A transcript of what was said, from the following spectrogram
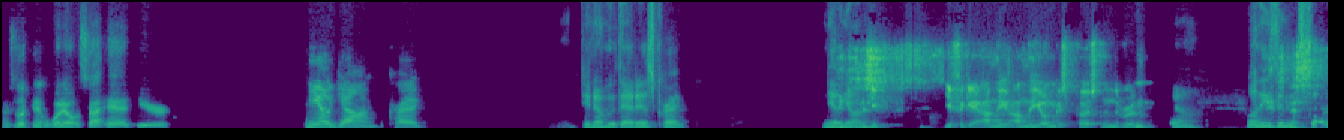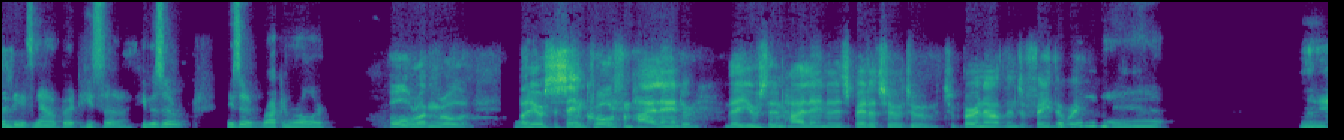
I was looking at what else I had here. Neil Young, Craig. Do you know who that is, Craig? Neil Young. You forget I'm the I'm the youngest person in the room. Yeah. Well, he's in his seventies now, but he's a he was a he's a rock and roller. All rock and roll. But it was the same quote from Highlander. They used it in Highlander. It's better to to to burn out than to faint away. Yeah. Mm.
